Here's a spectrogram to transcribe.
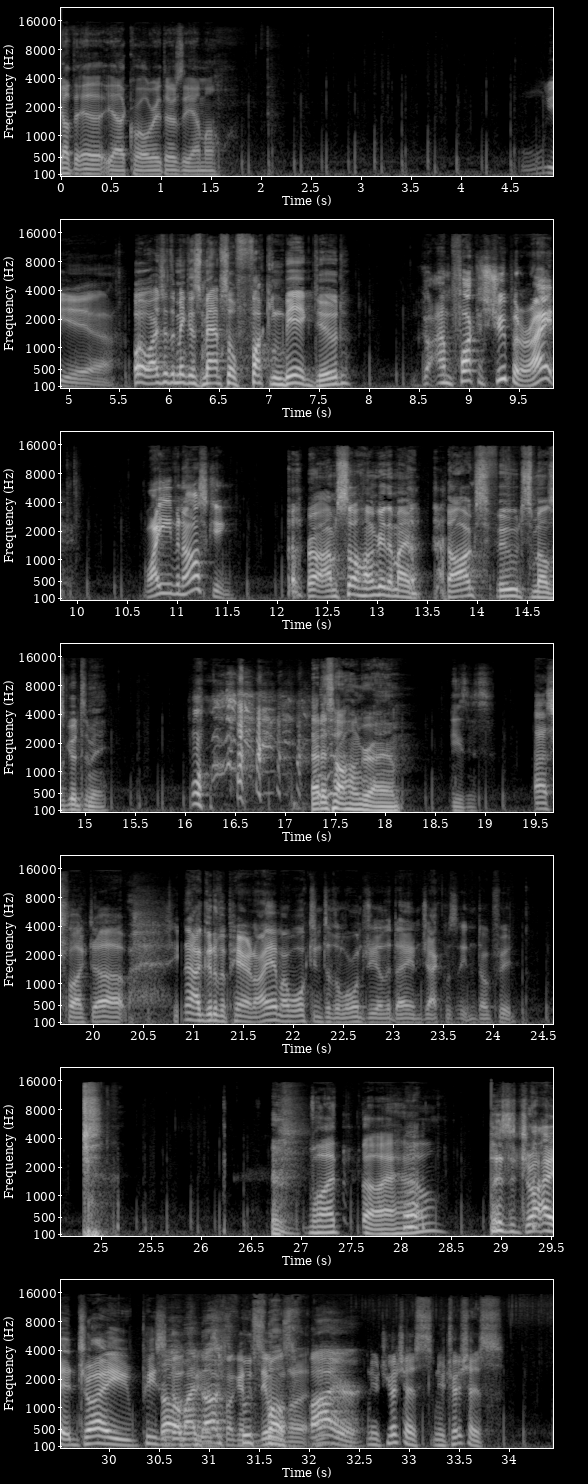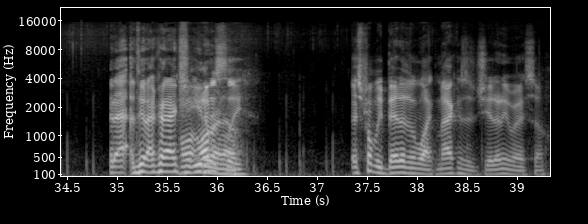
got the uh, yeah Koil right there's the ammo. Yeah. Oh, why'd you have to make this map so fucking big, dude? I'm fucking stupid, all right? Why are you even asking? Bro, I'm so hungry that my dog's food smells good to me. that is how hungry I am. Jesus. That's fucked up. You know how good of a parent I am? I walked into the laundry the other day and Jack was eating dog food. What the hell? There's a dry, dry piece Bro, of dog my food. that's dog's fucking food smells fire. Nutritious, nutritious. Dude, I- could actually Hon- eat it honestly, right now. it's probably better than like Macca's and shit anyway. So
